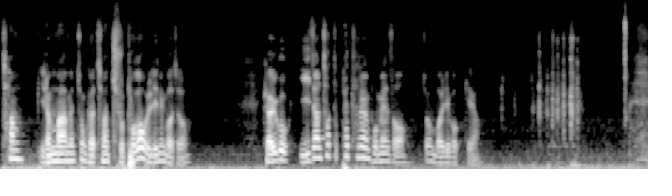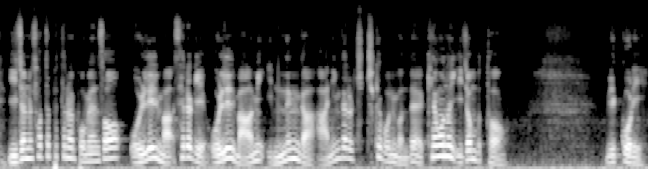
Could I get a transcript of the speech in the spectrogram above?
참 이런 말하면 좀 그렇지만 주포가 올리는 거죠. 결국 이전 차트 패턴을 보면서 좀 멀리 볼게요. 이전의 차트 패턴을 보면서 올릴 마, 세력이 올릴 마음이 있는가 아닌가를 추측해 보는 건데 캐몬은 이전부터 윗꼬리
